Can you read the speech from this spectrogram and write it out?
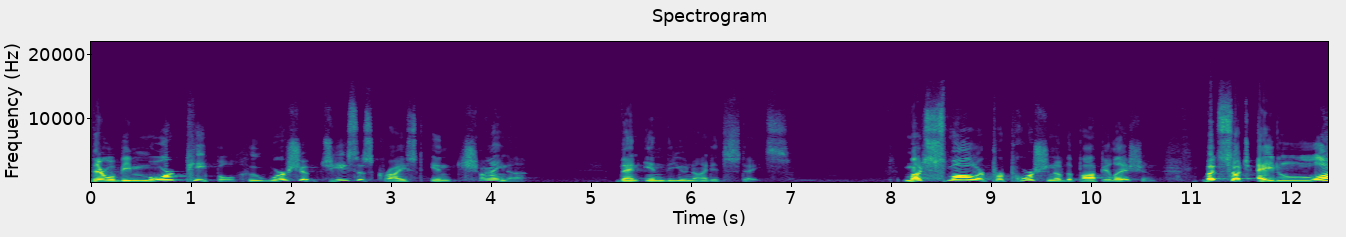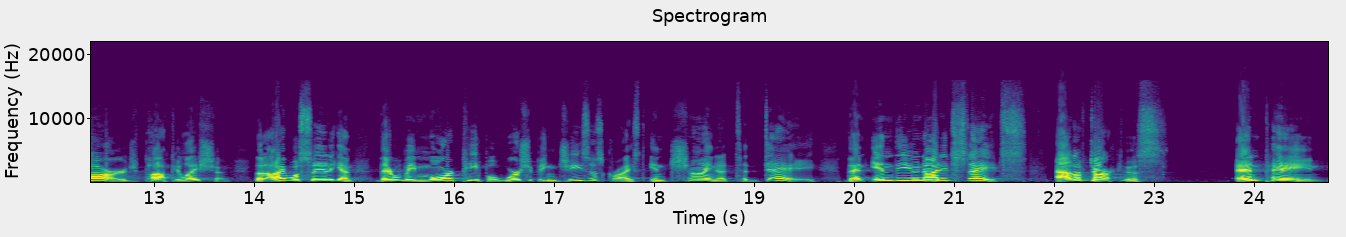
there will be more people who worship Jesus Christ in China than in the United States. Much smaller proportion of the population, but such a large population that I will say it again there will be more people worshiping Jesus Christ in China today than in the United States out of darkness and pain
